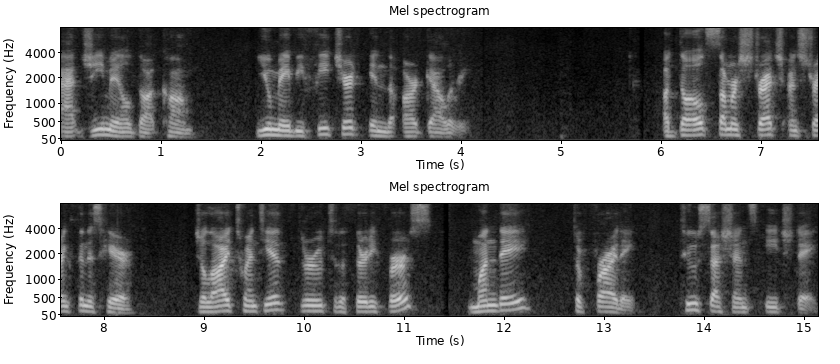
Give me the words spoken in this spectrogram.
at gmail.com. You may be featured in the art gallery. Adult Summer Stretch and Strengthen is here. July 20th through to the 31st, Monday to Friday, two sessions each day.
